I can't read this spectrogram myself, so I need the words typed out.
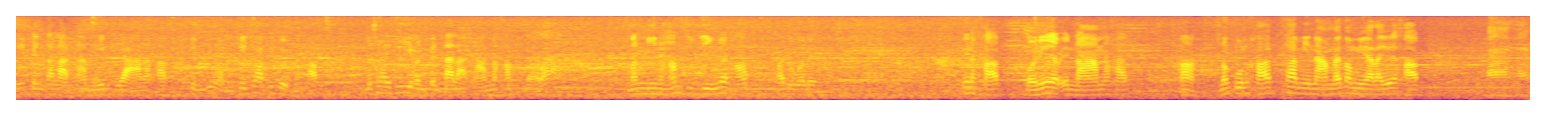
นี่เป็นตลาดน้ำอยุธยานะครับสิ่งที่ผมชื่นชอบที่สุดนะครับ ไม่ใช่ที่มันเป็นตลาดน้ำนะครับ แต่ว่ามันมีน้ำจริงๆด้วยครับ มาดูกันเลย นี่นะครับตัวนี้จะเป็นน้ำนะครับอะน้องกุลครับ ถ้ามีน้ำแล้วต้องมีอะไรด้วยครับปลาครับ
